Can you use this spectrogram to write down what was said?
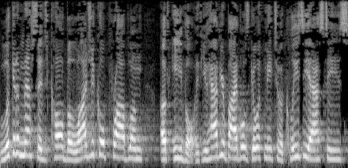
look at a message called the logical problem of evil. If you have your Bibles, go with me to Ecclesiastes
